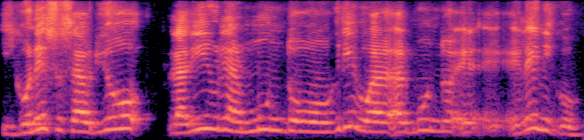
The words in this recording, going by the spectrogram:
Y con eso se abrió la Biblia al mundo griego, al, mundo helénico.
